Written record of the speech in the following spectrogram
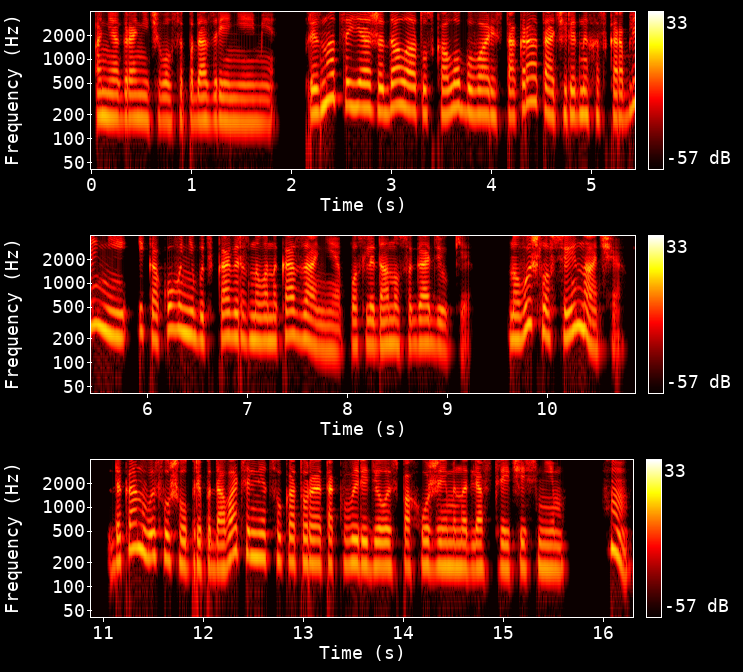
а не ограничивался подозрениями. Признаться, я ожидала от узколобого аристократа очередных оскорблений и какого-нибудь каверзного наказания после доноса гадюки. Но вышло все иначе. Декан выслушал преподавательницу, которая так вырядилась, похоже, именно для встречи с ним. Хм,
